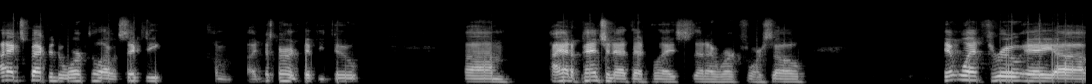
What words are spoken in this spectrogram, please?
I expected to work till I was 60. I'm, I just turned 52. Um, I had a pension at that place that I worked for, so it went through a uh,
